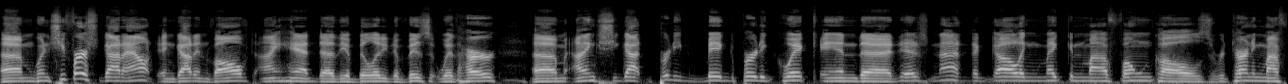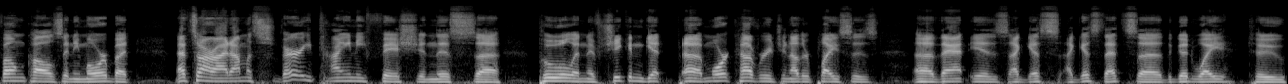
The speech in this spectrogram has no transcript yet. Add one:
Um, when she first got out and got involved, I had uh, the ability to visit with her. Um, I think she got pretty big pretty quick and uh, not the galling making my phone calls, returning my phone calls anymore. But that's all right. I'm a very tiny fish in this uh, pool, and if she can get uh, more coverage in other places, uh, that is, I guess, I guess that's uh, the good way to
